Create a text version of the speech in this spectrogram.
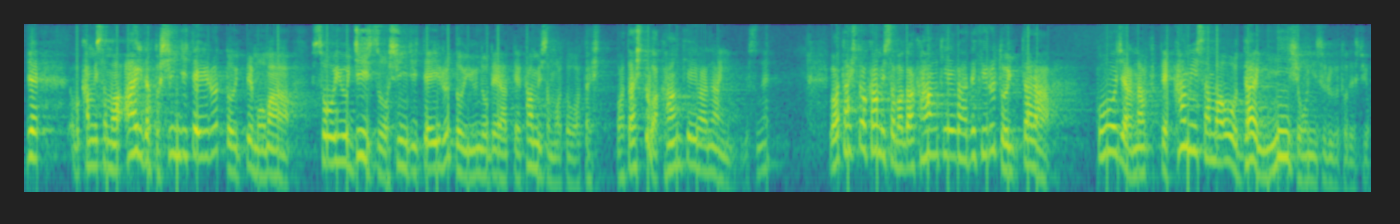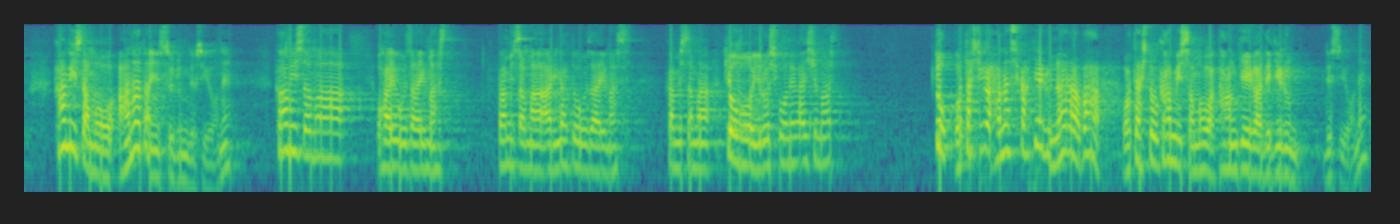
で神様は愛だと信じていると言ってもまあそういう事実を信じているというのであって神様と私私とは関係がないんですね。私と神様が関係ができると言ったらこうじゃなくて神様を第二人称にすることですよ。神様をあなたにするんですよね。神様おはようございます。神様ありがとうございます。神様今日もよろしくお願いします。と私が話しかけるならば私と神様は関係ができるんですよね。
